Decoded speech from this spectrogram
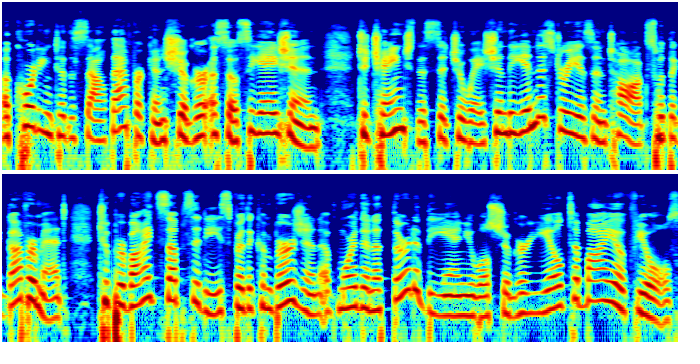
according to the South African Sugar Association. To change this situation, the industry is in talks with the government to provide subsidies for the conversion of more than a third of the annual sugar yield to biofuels.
